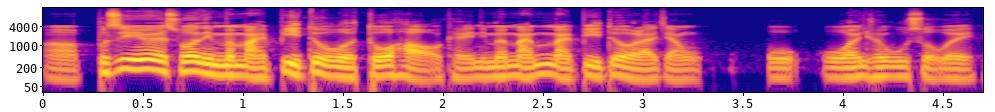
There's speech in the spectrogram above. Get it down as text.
啊、不是因为说你们买币对我多好，OK，你们买不买币对我来讲，我我完全无所谓，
